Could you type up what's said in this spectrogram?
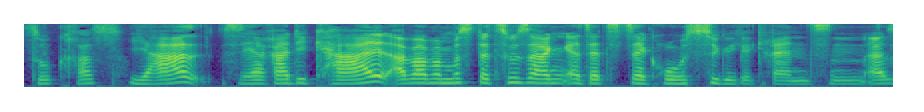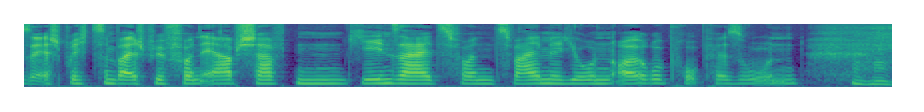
So krass? Ja, sehr radikal, aber man muss dazu sagen, er setzt sehr großzügige Grenzen. Also er spricht zum Beispiel von Erbschaften jenseits von zwei Millionen Euro pro Person. Mhm.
